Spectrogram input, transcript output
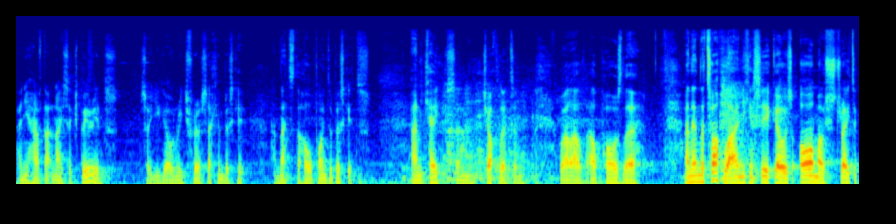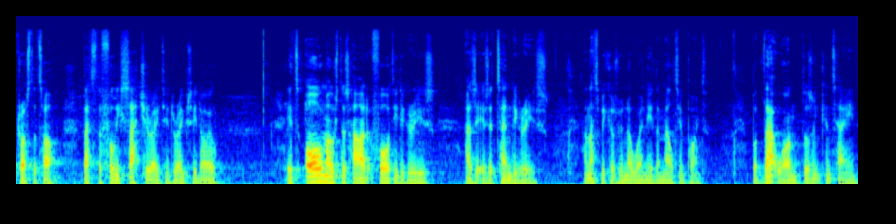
and you have that nice experience. So you go and reach for a second biscuit. And that's the whole point of biscuits and cakes and chocolate. And well, I'll, I'll pause there. And then the top line, you can see it goes almost straight across the top. That's the fully saturated rapeseed oil. It's almost as hard at 40 degrees as it is at 10 degrees. And that's because we're nowhere near the melting point. But that one doesn't contain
